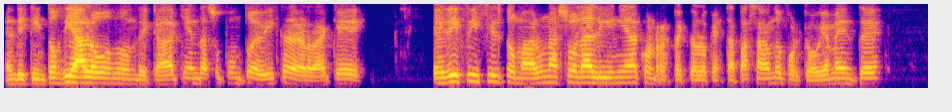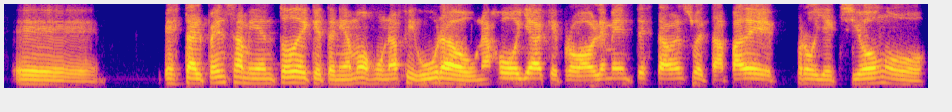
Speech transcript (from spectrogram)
en distintos diálogos donde cada quien da su punto de vista. De verdad que es difícil tomar una sola línea con respecto a lo que está pasando, porque obviamente eh, está el pensamiento de que teníamos una figura o una joya que probablemente estaba en su etapa de proyección o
